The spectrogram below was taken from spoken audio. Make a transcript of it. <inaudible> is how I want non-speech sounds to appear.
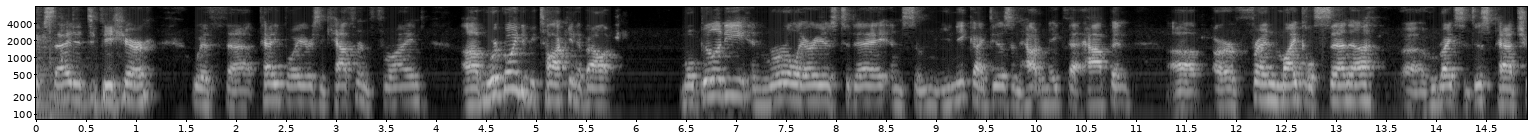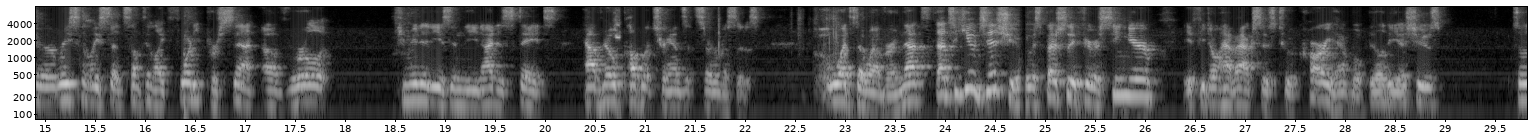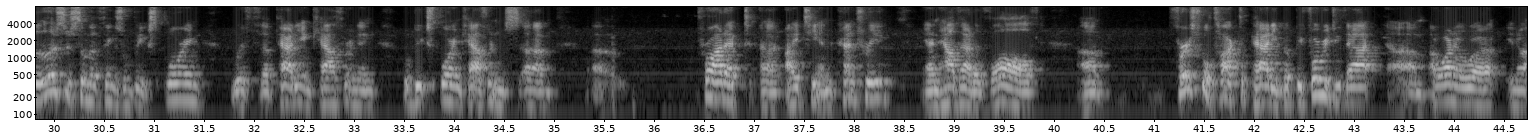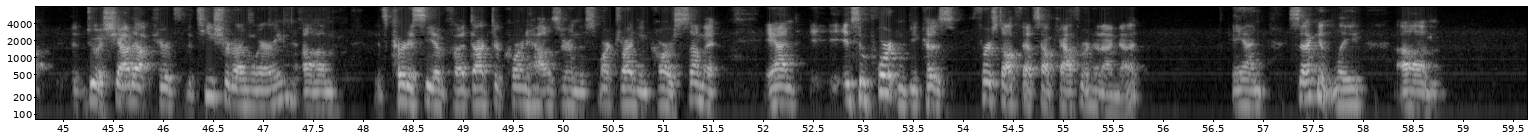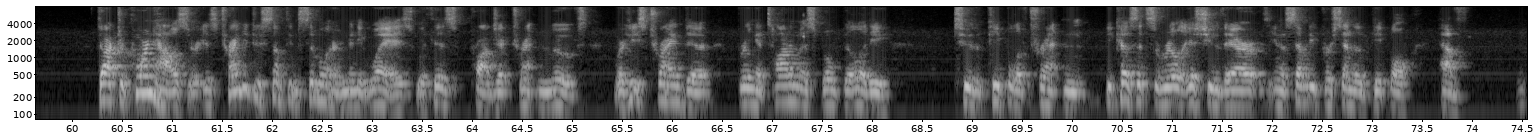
excited to be here with uh, Patty Boyers and Katherine Freund. Um, we're going to be talking about mobility in rural areas today and some unique ideas on how to make that happen. Uh, our friend Michael Sena, uh, who writes the Dispatcher, recently said something like 40% of rural communities in the United States have no public transit services whatsoever. And that's that's a huge issue, especially if you're a senior, if you don't have access to a car, you have mobility issues. So those are some of the things we'll be exploring with uh, Patty and Katherine, and we'll be exploring Katherine's uh, uh, product, uh, ITN Country, and how that evolved. Um, first, we'll talk to Patty, but before we do that, um, I want to uh, you know do a shout out here to the T-shirt I'm wearing. Um, it's courtesy of uh, Dr. Kornhauser and the Smart Driving Cars Summit. And it's important because, first off, that's how Katherine and I met. And secondly, um, Dr. Kornhauser is trying to do something similar in many ways with his project Trenton Moves, where he's trying to bring autonomous mobility to the people of Trenton because it's a real issue there. You know, 70% of the people have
